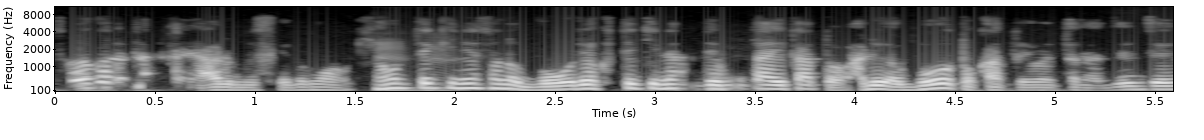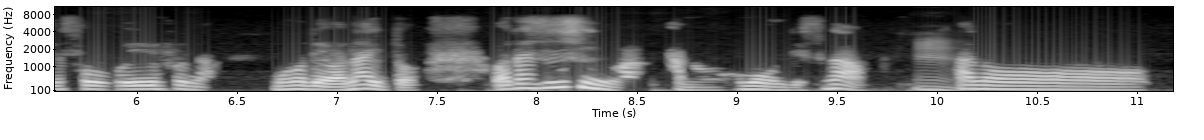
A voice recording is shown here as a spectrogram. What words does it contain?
それぐらい確かにあるんですけども、基本的にその暴力的なデモ隊かと、あるいは暴徒かと言われたら、全然そういうふうなものではないと、私自身は、あの、思うんですが、うん、あのー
